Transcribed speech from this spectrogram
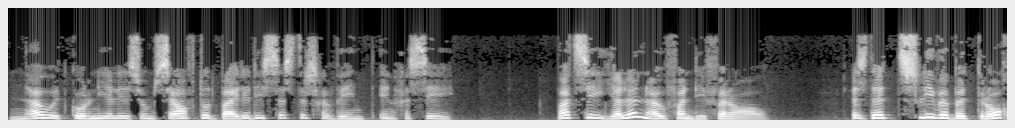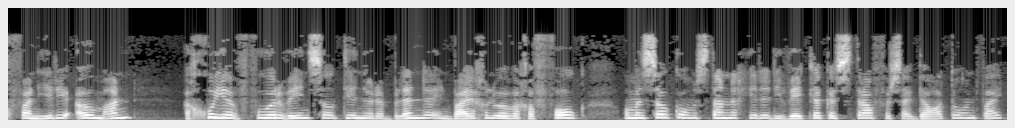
Nou het Cornelius homself tot beide die sisters gewend en gesê, Wat sê jylle nou van die verhaal? Is dit sliewe bedrog van hierdie ou man, een goeie voorwensel teenoor een blinde en bijgelovige volk, om in sulke omstandighede die wetlike straf vir sy daad te ontwijk?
